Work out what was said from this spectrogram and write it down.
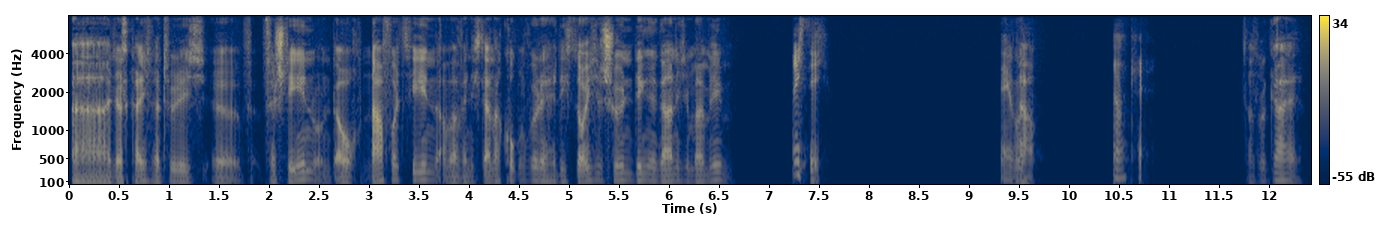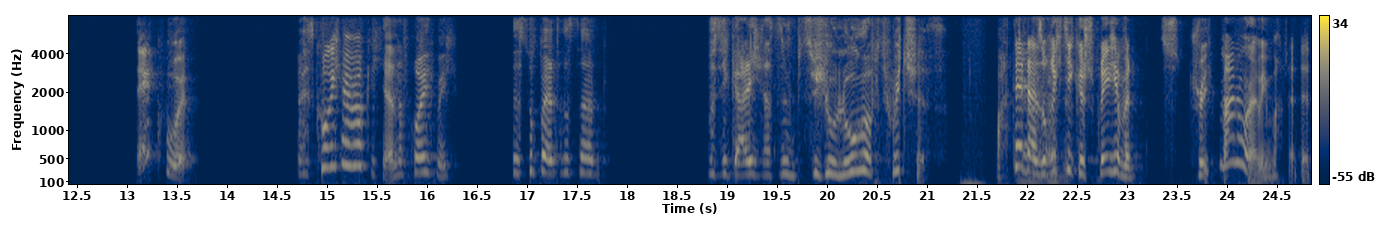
Äh, das kann ich natürlich äh, verstehen und auch nachvollziehen, aber wenn ich danach gucken würde, hätte ich solche schönen Dinge gar nicht in meinem Leben. Richtig. Sehr gut. Ja. Okay. Das wird geil. Sehr cool. Das gucke ich mir wirklich an, da freue ich mich. Das ist super interessant. Wusste ich gar nicht, dass ein Psychologe auf Twitch ist. Macht der Ja, da so das richtig Gespräche mit Streamern oder wie macht er das?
